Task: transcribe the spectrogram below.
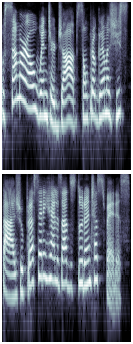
Os Summer ou Winter Jobs são programas de estágio para serem realizados durante as férias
